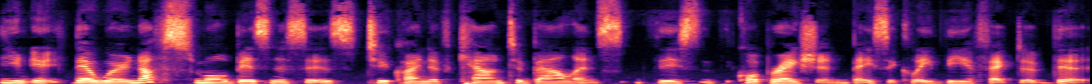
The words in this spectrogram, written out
you there were enough small businesses to kind of counterbalance this corporation, basically the effect of the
